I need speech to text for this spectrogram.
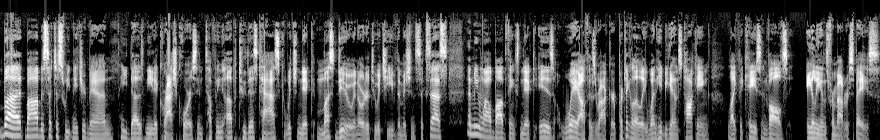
But Bob is such a sweet natured man. He does need a crash course in toughening up to this task, which Nick must do in order to achieve the mission's success. And meanwhile, Bob thinks Nick is way off his rocker, particularly when he begins talking like the case involves aliens from outer space.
